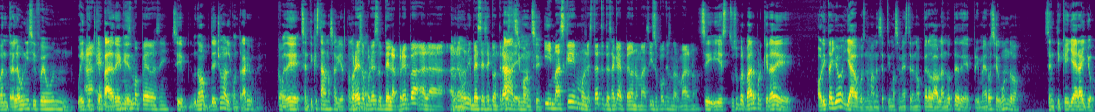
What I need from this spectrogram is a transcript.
Cuando entré a la uni sí fue un, güey, qué, Ah, qué el- padre. El que, mismo pedo, así. Sí, no, de hecho al contrario, güey. Fue de, sentí que estaba más abierto. Por eso, por eso, de la prepa a la, a la uni ves ese contraste. Ah, Simón, sí. Y más que molestarte, te saca de pedo nomás. Y supongo que es normal, ¿no? Sí, y estuvo súper padre porque era de, ahorita yo ya, pues no mames, séptimo semestre, ¿no? Pero hablándote de primero, segundo, sentí que ya era yo.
